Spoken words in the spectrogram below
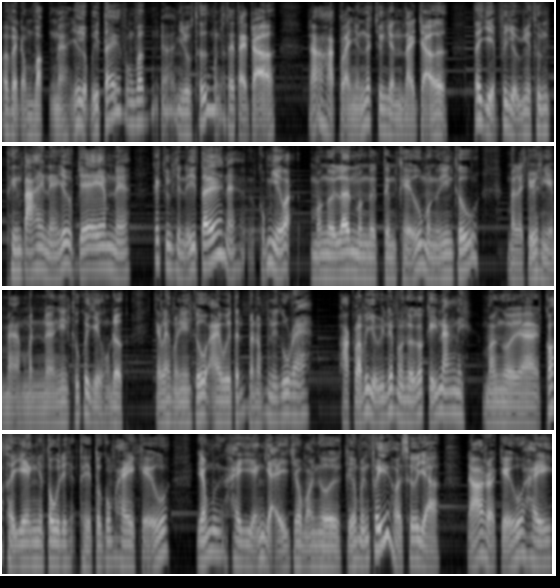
bảo vệ động vật nè giáo dục y tế vân vân nhiều thứ mình có thể tài trợ. Đó hoặc là những cái chương trình tài trợ tới dịp ví dụ như thương thiên tai nè giáo dục trẻ em nè các chương trình y tế nè cũng nhiều á. Mọi người lên mọi người tìm hiểu mọi người nghiên cứu mà là chủ doanh nghiệp mà mình à, nghiên cứu cái gì còn được. Chẳng lẽ mình nghiên cứu ai uy tín mình không nghiên cứu ra? Hoặc là ví dụ như nếu mọi người có kỹ năng đi, mọi người à, có thời gian như tôi đi, thì tôi cũng hay, kiểu, giống hay giảng dạy cho mọi người, kiểu, miễn phí hồi xưa giờ. Đó, rồi, kiểu, hay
